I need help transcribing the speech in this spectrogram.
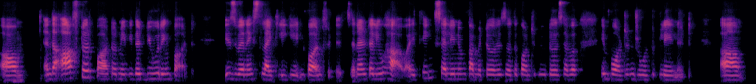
Um, and the after part or maybe the during part is when I slightly gain confidence. And I'll tell you how. I think Selenium committers or the contributors have an important role to play in it. Um,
